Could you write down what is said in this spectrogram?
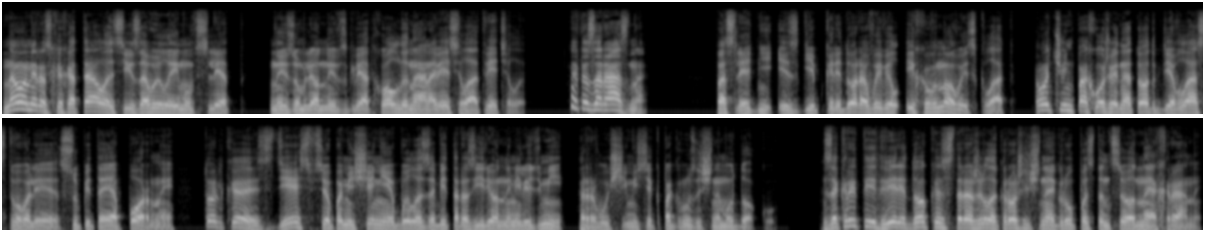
Наоми расхохоталась и завыла ему вслед. На изумленный взгляд Холдена она весело ответила. «Это заразно!» Последний изгиб коридора вывел их в новый склад, очень похожий на тот, где властвовали супитые опорные, только здесь все помещение было забито разъяренными людьми, рвущимися к погрузочному доку. Закрытые двери дока сторожила крошечная группа станционной охраны.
